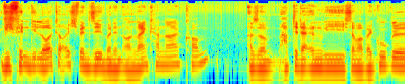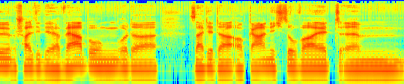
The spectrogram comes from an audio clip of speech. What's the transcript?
Wie finden die Leute euch, wenn sie über den Online-Kanal kommen? Also habt ihr da irgendwie, ich sag mal, bei Google, schaltet ihr da Werbung oder seid ihr da auch gar nicht so weit, ähm,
